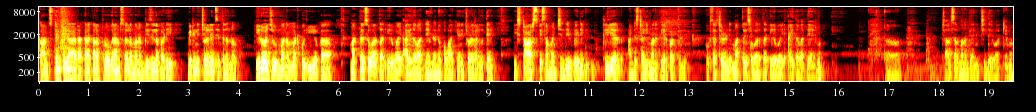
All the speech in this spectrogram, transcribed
కాన్స్టెంట్గా రకరకాల ప్రోగ్రామ్స్లలో మనం బిజీలో పడి వీటిని చూడలేని స్థితిలో ఉన్నాం. ఈ రోజు మనం మటుకు ఈ యొక్క మత్త వార్త ఇరవై ఐదవ అధ్యాయంలోని ఒక వాక్యాన్ని చూడగలిగితే ఈ స్టార్స్కి సంబంధించింది వెరీ క్లియర్ అండర్స్టాండింగ్ మనకు ఏర్పడుతుంది. ఒకసారి చూడండి మత్త వార్త ఇరవై ఐదవ అధ్యాయము. చాలాసార్లు మనం ధ్యానించింది ఈ వాక్యము.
